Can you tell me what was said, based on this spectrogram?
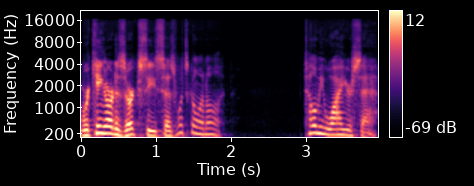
where King Artaxerxes says, What's going on? Tell me why you're sad.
